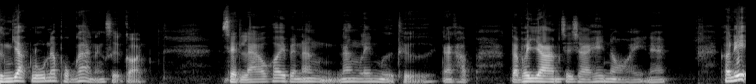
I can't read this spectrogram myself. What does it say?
ถึงอยากรู้นะผมก็อ่านหนังสือก่อน เสร็จแล้วค่อยไปนั่งนั่งเล่นมือถือนะครับ แต่พยายามจะใช้ให้น้อยนะ คราวนี้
